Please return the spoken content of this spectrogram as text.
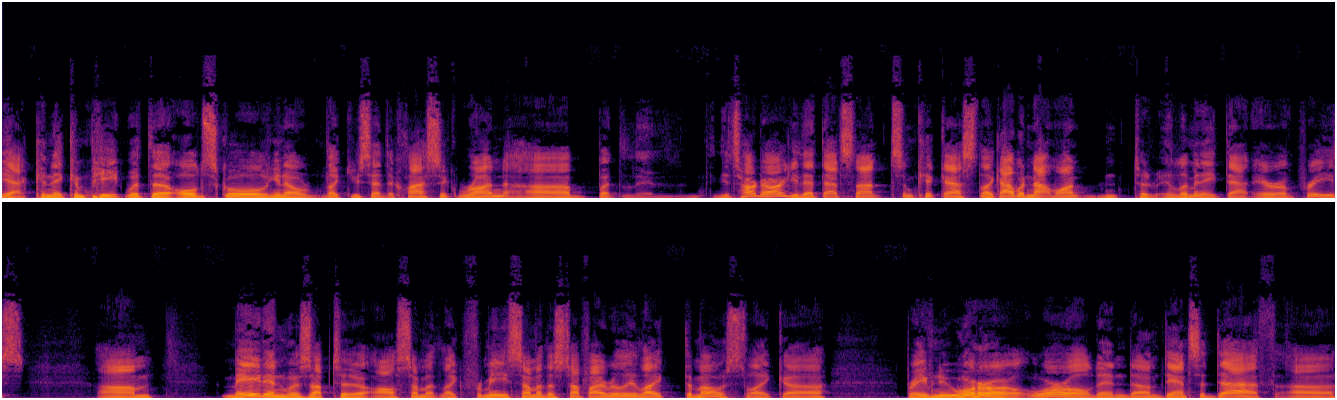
yeah, can they compete with the old school, you know, like you said, the classic run? Uh, but it's hard to argue that that's not some kick ass. Like, I would not want to eliminate that era of priests. Um, Maiden was up to all some of, like, for me, some of the stuff I really liked the most, like uh, Brave New World, World and um, Dance of Death. Uh,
